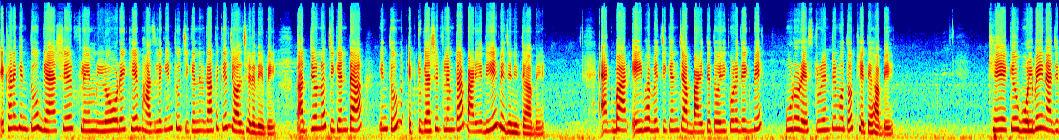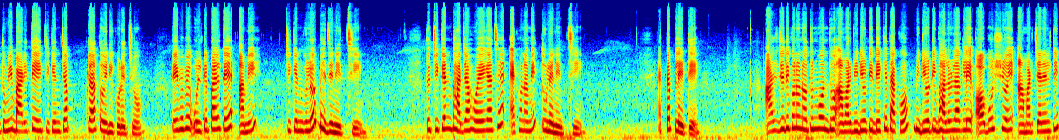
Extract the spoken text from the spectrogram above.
এখানে কিন্তু গ্যাসের ফ্লেম লো রেখে ভাজলে কিন্তু চিকেনের গা থেকে জল ছেড়ে দেবে। তার জন্য চিকেনটা কিন্তু একটু গ্যাসের ফ্লেমটা বাড়িয়ে দিয়েই ভেজে নিতে হবে। একবার এইভাবে চিকেন চাপ বাড়িতে তৈরি করে দেখবে, পুরো রেস্টুরেন্টের মতো খেতে হবে। খেয়ে কেউ বলবেই না যে তুমি বাড়িতে এই চিকেন চাপটা তৈরি করেছ। তো এইভাবে উল্টে পাল্টে আমি চিকেনগুলো ভেজে নিচ্ছি। তো চিকেন ভাজা হয়ে গেছে, এখন আমি তুলে নিচ্ছি একটা প্লেটে। আজ যদি কোনো নতুন বন্ধু আমার ভিডিওটি দেখে থাকো, ভিডিওটি ভালো লাগলে অবশ্যই আমার চ্যানেলটি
